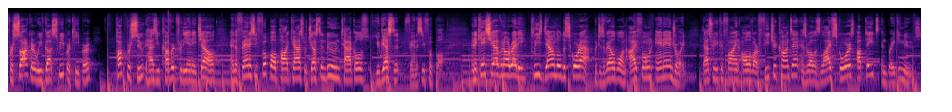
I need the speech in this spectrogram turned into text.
For soccer, we've got Sweeper Keeper. Puck Pursuit has you covered for the NHL, and the Fantasy Football Podcast with Justin Boone tackles, you guessed it, fantasy football. And in case you haven't already, please download the Score app, which is available on iPhone and Android. That's where you can find all of our feature content as well as live scores, updates, and breaking news.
